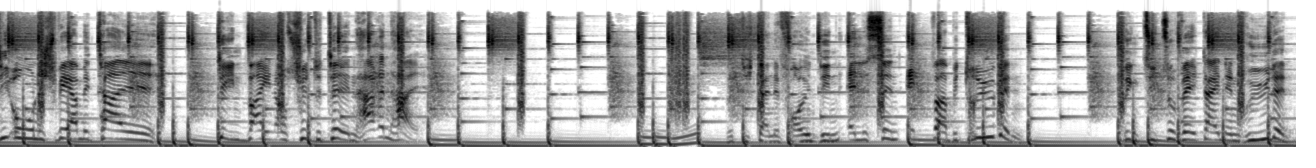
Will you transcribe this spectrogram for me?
Die ohne Schwermetall den Wein ausschüttete in Harrenhall. Wird dich deine Freundin Alison etwa betrügen? Bringt sie zur Welt einen Rüden?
